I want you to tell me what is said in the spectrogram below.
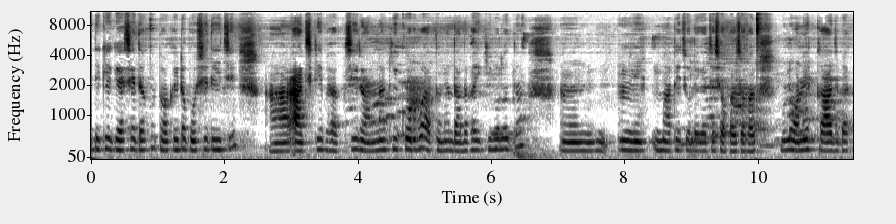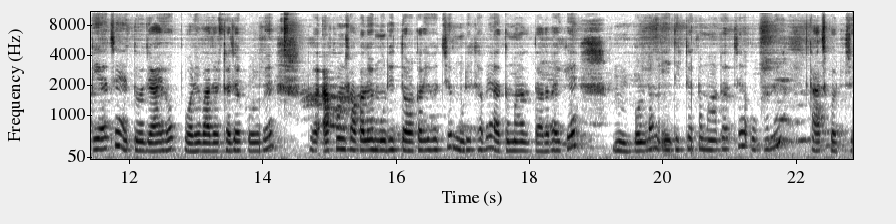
এদিকে গ্যাসে দেখো তরকারিটা বসে দিয়েছি। আর আজকে ভাবছি রান্না কি করব আর তোমার দাদাভাই কি বলো তো মাঠে চলে গেছে সকাল সকাল। বলে অনেক কাজ বাকি আছে, তো যাই হোক পরে বাজার টাজার করবে। তো এখন সকালে মুড়ির তরকারি হচ্ছে, মুড়ি খাবে। আর তোমার দাদাভাইকে বললাম এই দিকটা একটা মাঠ আছে, ওখানে কাজ করছে।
